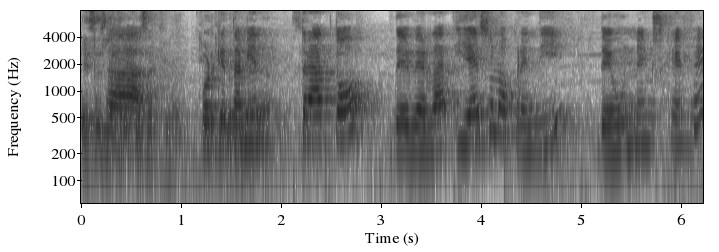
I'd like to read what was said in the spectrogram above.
Esa es O sea, otra cosa que me- que Porque también llegar, trato de verdad, y eso lo aprendí de un ex jefe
